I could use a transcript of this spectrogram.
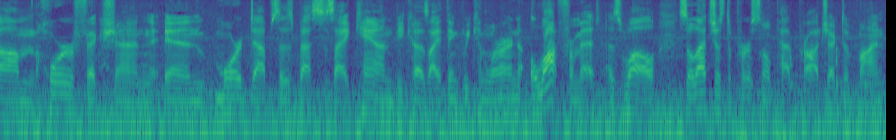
um, horror fiction in more depths as best as I can because I think we can learn a lot from it as well. So that's just a personal pet project of mine.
